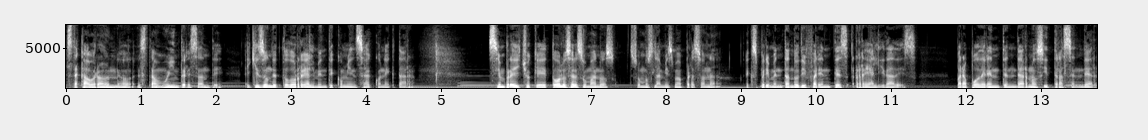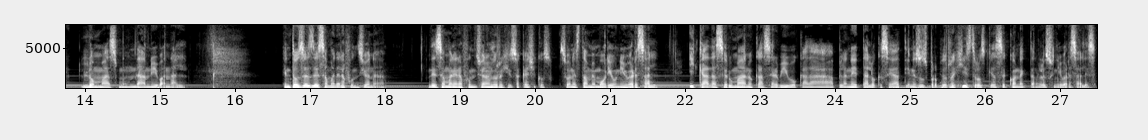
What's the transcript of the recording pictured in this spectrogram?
Está cabrón, ¿no? Está muy interesante. Aquí es donde todo realmente comienza a conectar. Siempre he dicho que todos los seres humanos somos la misma persona experimentando diferentes realidades para poder entendernos y trascender lo más mundano y banal. Entonces de esa manera funciona. De esa manera funcionan los registros akáshicos. Son esta memoria universal. Y cada ser humano, cada ser vivo, cada planeta, lo que sea, tiene sus propios registros que se conectan a los universales.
